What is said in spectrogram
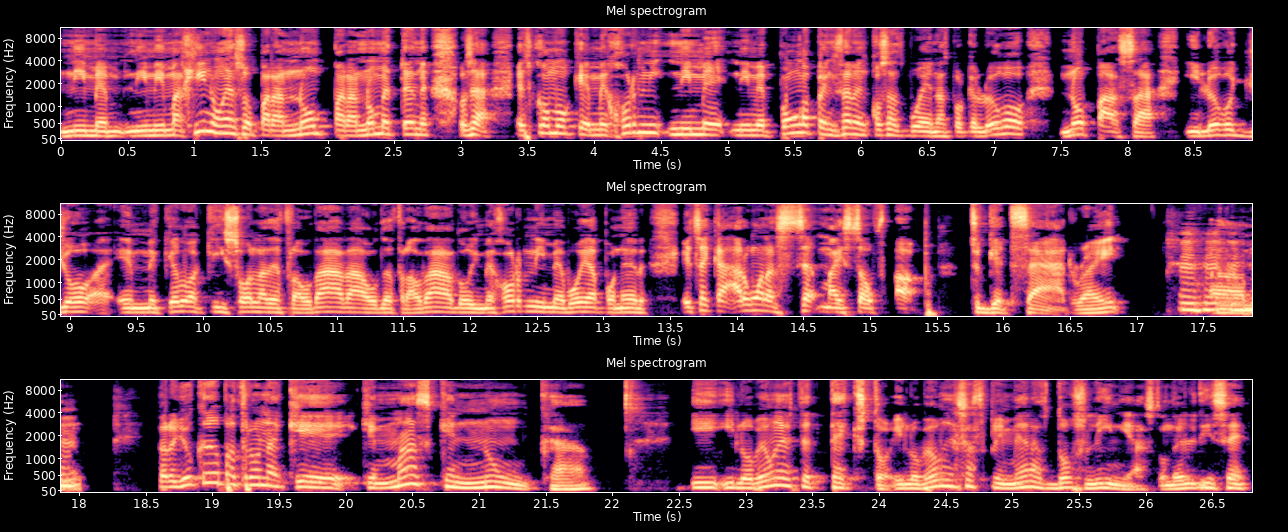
ni me, ni me imagino eso para no, para no meterme. O sea, es como que mejor ni, ni, me, ni me pongo a pensar en cosas buenas porque luego no pasa y luego yo eh, me quedo aquí sola defraudada o defraudado y mejor ni me voy a poner. It's like I don't want to set myself up to get sad, right? Um, pero yo creo, patrona, que, que más que nunca, y, y, lo veo en este texto, y lo veo en esas primeras dos líneas, donde él dice,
